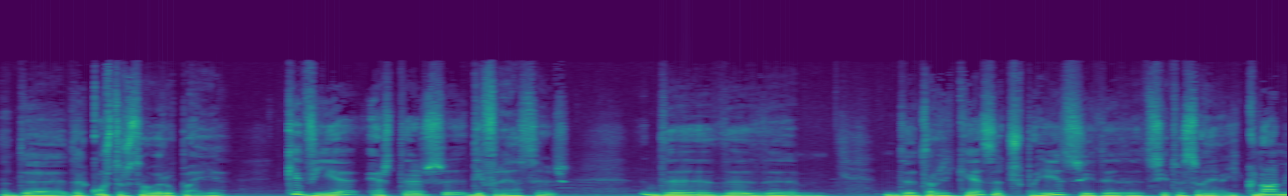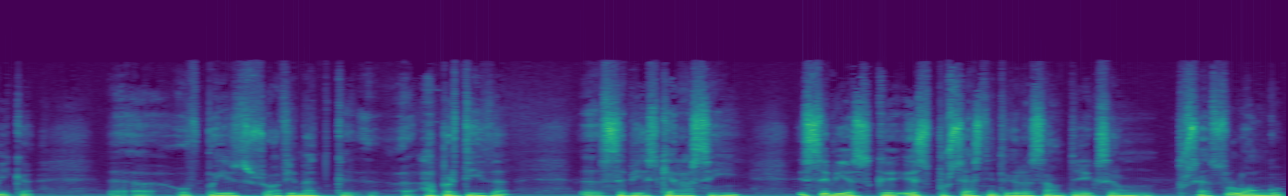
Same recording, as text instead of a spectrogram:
da, da construção europeia que havia estas diferenças de, de, de, de riqueza dos países e de, situação económica. Uh, houve países, obviamente, que à partida uh, sabia-se que era assim, sabia-se que esse processo de integração tinha que ser um processo longo,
